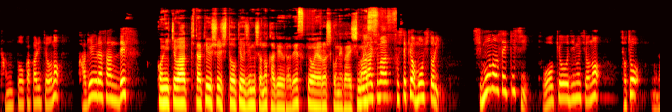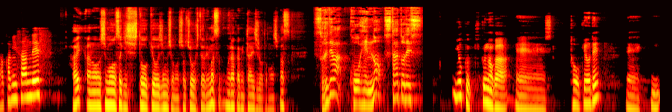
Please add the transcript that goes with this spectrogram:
担当係長の影浦さんです。こんにちは。北九州市東京事務所の影浦です。今日はよろしくお願いしおます。願いします。そして今日はもう一人、下関市東京事務所の所長、村上さんです。はい。あの、下関市東京事務所の所長をしております、村上泰次郎と申します。それでは後編のスタートです。よく聞くのが、えー東京で、えー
